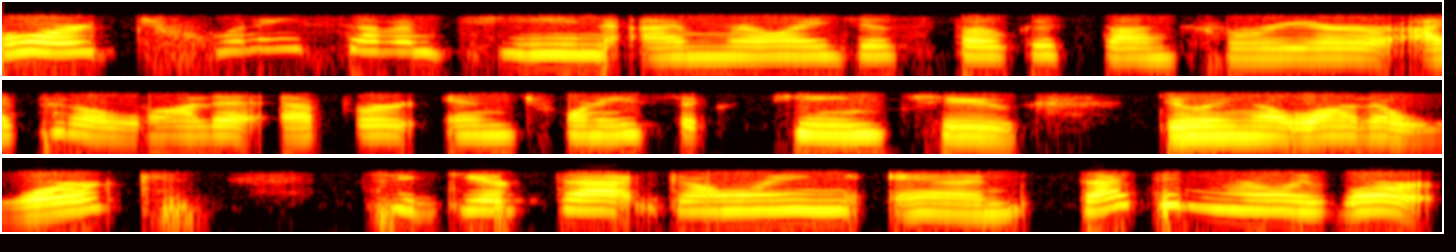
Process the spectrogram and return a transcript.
for 2017, I'm really just focused on career. I put a lot of effort in 2016 to doing a lot of work to get that going, and that didn't really work.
